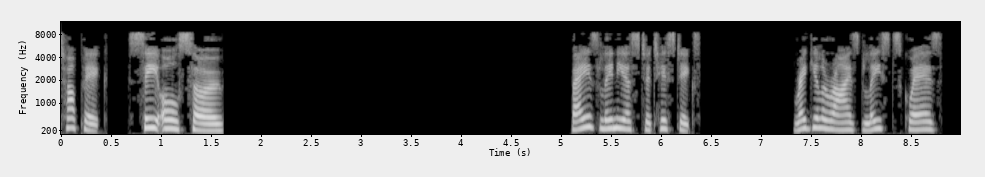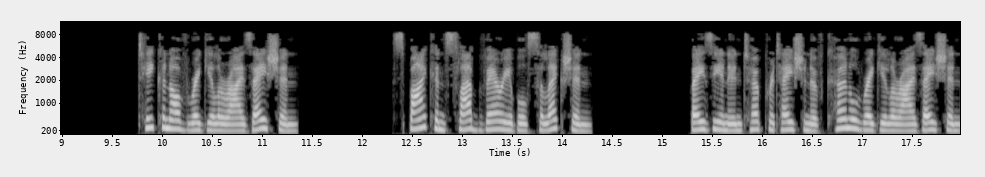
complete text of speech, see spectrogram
Topic. See also. Bayes linear statistics. Regularized least squares. Tikhonov regularization. Spike and slab variable selection. Bayesian interpretation of kernel regularization.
